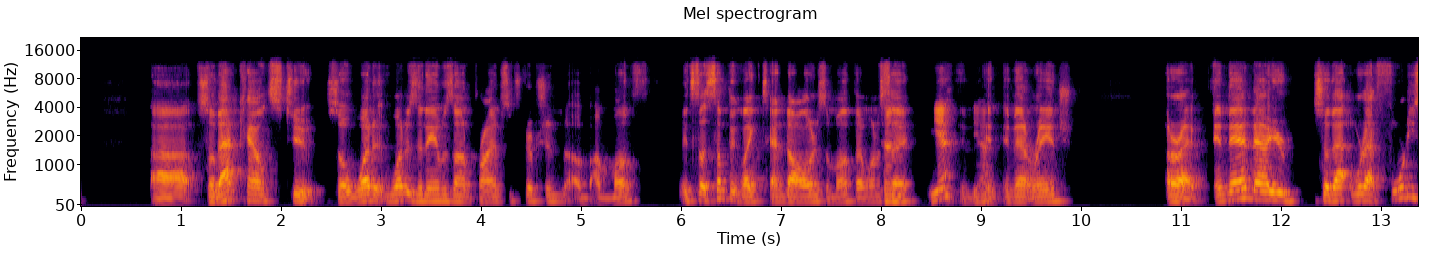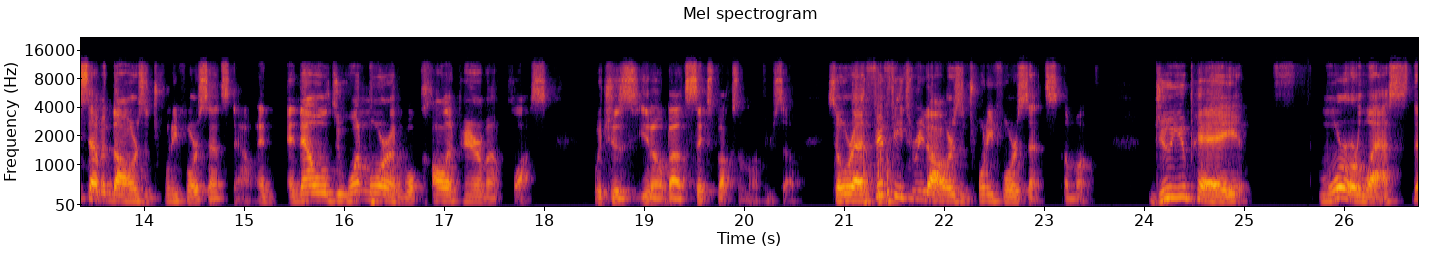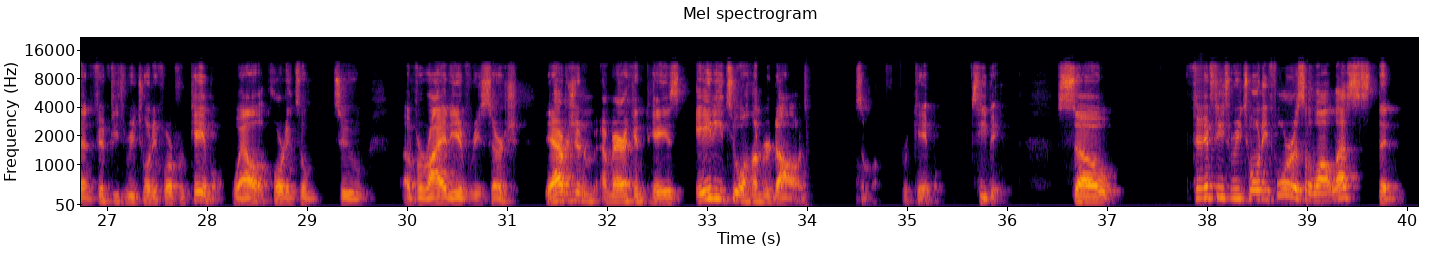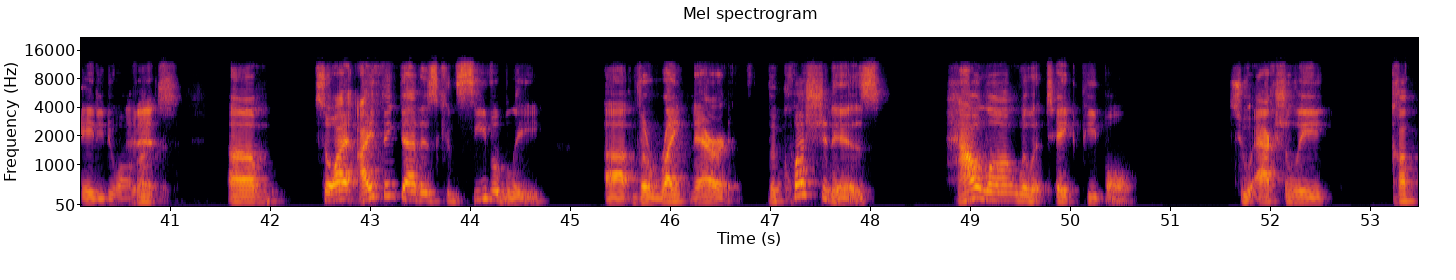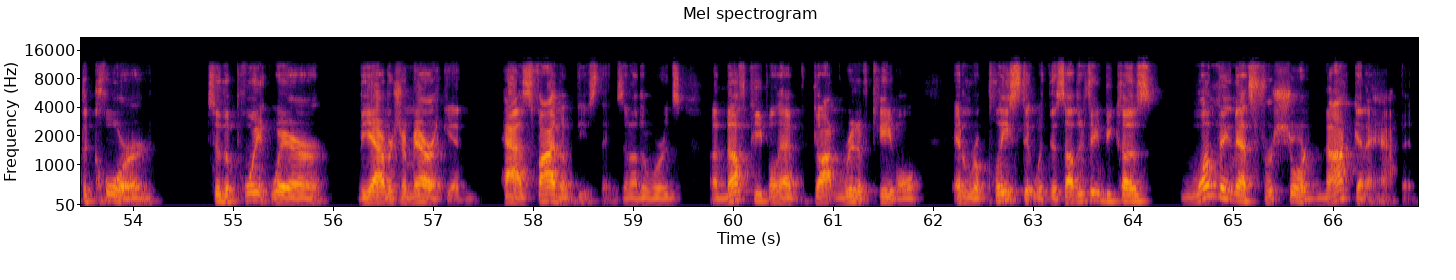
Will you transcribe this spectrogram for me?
Uh, so that counts too. So what what is an Amazon Prime subscription a, a month? It's something like ten dollars a month. I want to say. Yeah, in, yeah. In, in, that range. All right, and then now you're so that we're at forty seven dollars and twenty four cents now, and and now we'll do one more and we'll call it Paramount Plus, which is you know about six bucks a month or so. So we're at $53.24 a month. Do you pay more or less than $53.24 for cable? Well, according to, to a variety of research, the average American pays 80 to $100 a month for cable TV. So 53.24 is a lot less than 80 to 100. It is. Um, so I, I think that is conceivably uh, the right narrative. The question is, how long will it take people to actually cut the cord to the point where the average American has five of these things. In other words, enough people have gotten rid of cable and replaced it with this other thing because one thing that's for sure not going to happen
